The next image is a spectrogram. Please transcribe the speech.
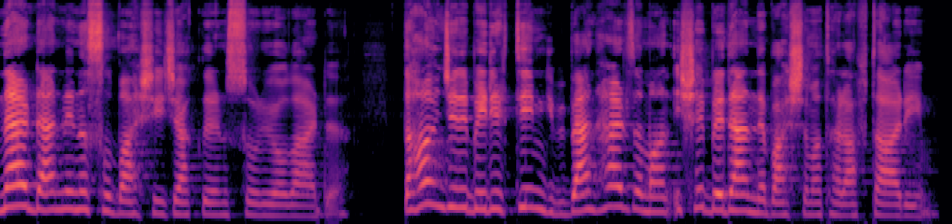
Nereden ve nasıl başlayacaklarını soruyorlardı. Daha önce de belirttiğim gibi ben her zaman işe bedenle başlama taraftarıyım.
